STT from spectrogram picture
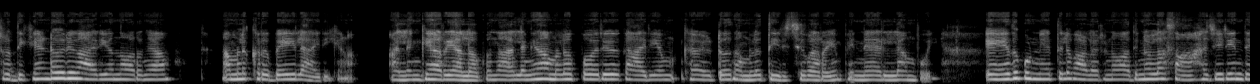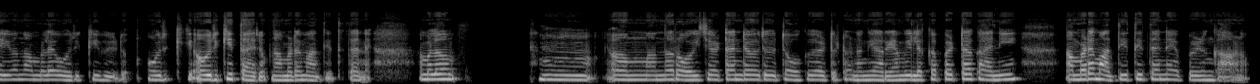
ശ്രദ്ധിക്കേണ്ട ഒരു കാര്യം എന്ന് പറഞ്ഞാൽ നമ്മൾ കൃപയിലായിരിക്കണം. അല്ലെങ്കിൽ അറിയാലോ അപ്പൊ അല്ലെങ്കിൽ നമ്മളിപ്പോ ഒരു കാര്യം കേട്ട് നമ്മൾ തിരിച്ചു പറയും പിന്നെ എല്ലാം പോയി. ഏത് പുണ്യത്തിൽ വളരണോ അതിനുള്ള സാഹചര്യം ദൈവം നമ്മളെ ഒരുക്കി വിടും. ഒരുക്കി ഒരുക്കി തരും നമ്മുടെ മധ്യത്തിൽ തന്നെ. ഉം, അന്ന് റോയ് ചേട്ടന്റെ ഒരു ടോക്ക് കേട്ടിട്ടുണ്ടെങ്കിൽ അറിയാം. വിലക്കപ്പെട്ട കനി നമ്മുടെ മധ്യത്തിൽ തന്നെ എപ്പോഴും കാണും.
